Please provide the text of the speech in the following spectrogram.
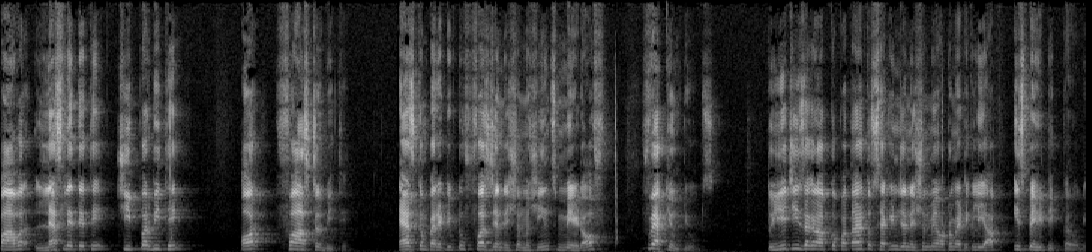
पावर लेस लेते थे चीपर भी थे और फास्टर भी थे as comparative to first generation machines made of vacuum tubes तो ये चीज़ अगर आपको पता है तो सेकंड जनरेशन में ऑटोमेटिकली आप इस पे ही टिक करोगे।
